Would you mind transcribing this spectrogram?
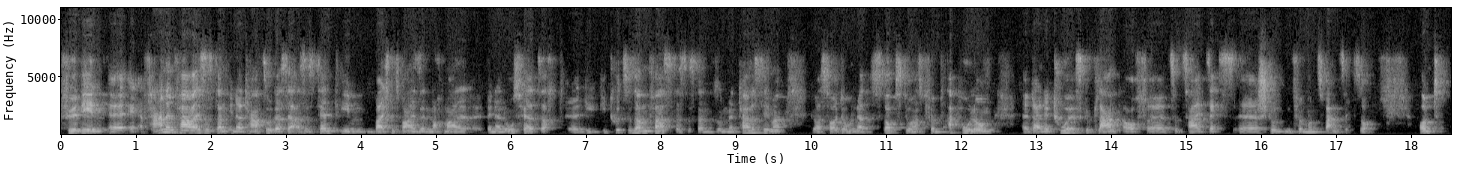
für den äh, erfahrenen Fahrer ist es dann in der Tat so, dass der Assistent ihm beispielsweise nochmal, wenn er losfährt, sagt, äh, die, die Tour zusammenfasst. Das ist dann so ein mentales Thema. Du hast heute 100 Stops, du hast fünf Abholungen. Äh, deine Tour ist geplant auf äh, zurzeit sechs äh, Stunden 25. So. Und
